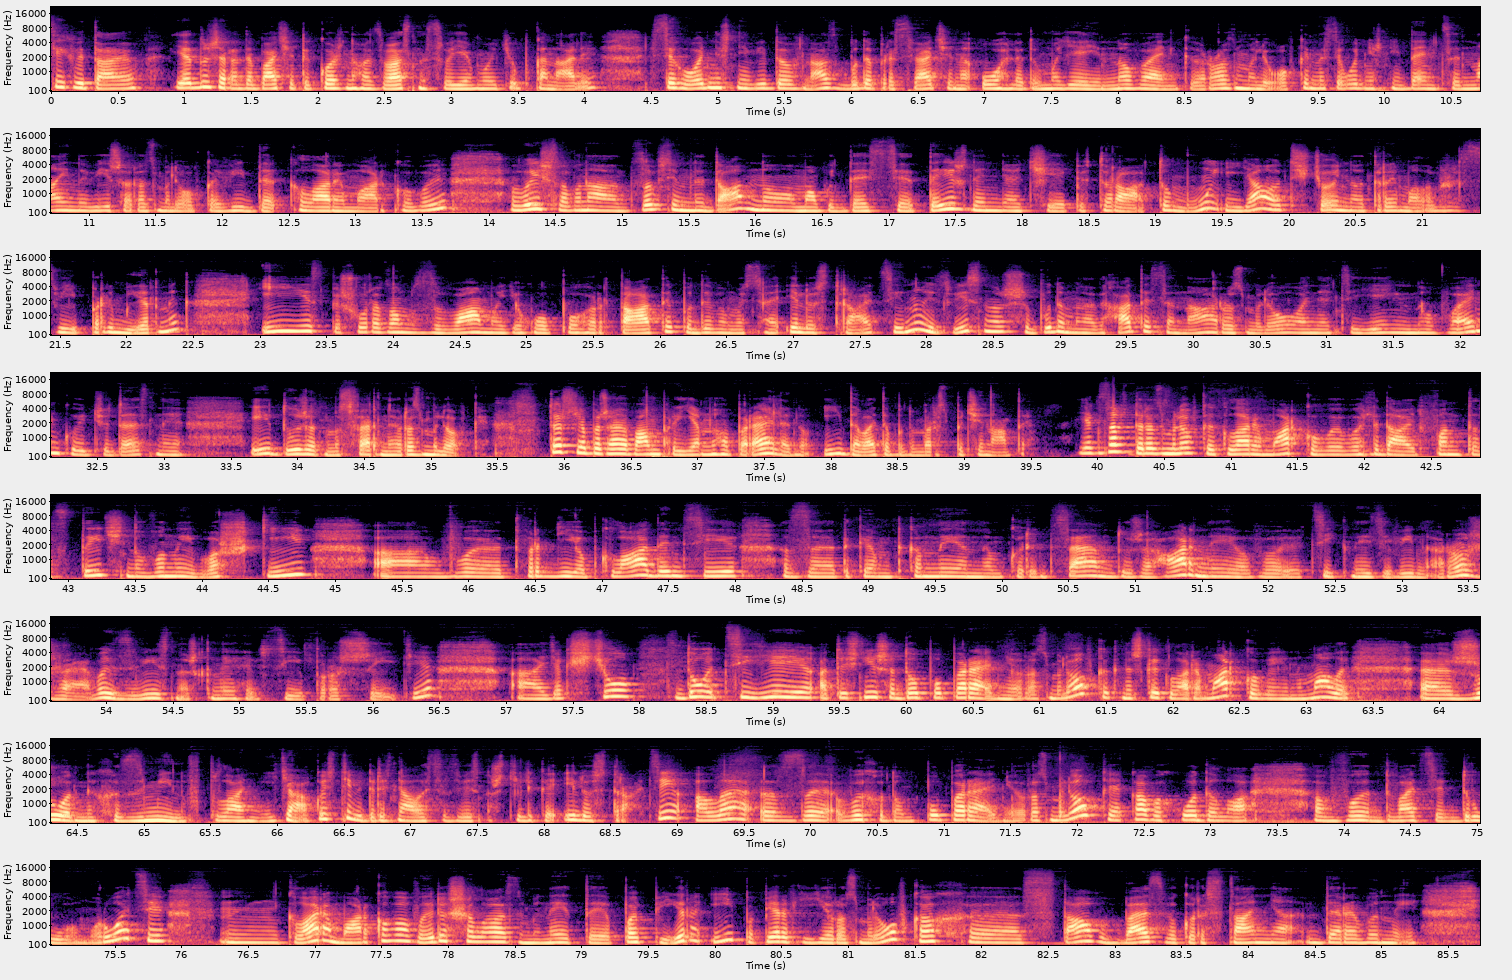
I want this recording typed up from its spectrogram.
Всіх вітаю! Я дуже рада бачити кожного з вас на своєму YouTube каналі. Сьогоднішнє відео в нас буде присвячене огляду моєї новенької розмальовки. На сьогоднішній день це найновіша розмальовка від Клари Маркової. Вийшла вона зовсім недавно, мабуть, десь тиждень чи півтора тому. І я от щойно отримала вже свій примірник. І спішу разом з вами його погортати, подивимося ілюстрації. Ну і, звісно ж, будемо надихатися на розмальовування цієї новенької, чудесної і дуже атмосферної розмальовки. Тож я бажаю вам приємного перегляду і давайте будемо розпочинати. Як завжди, розмальовки Клари Маркової виглядають фантастично, вони важкі, в твердій обкладинці з таким тканинним корінцем, дуже гарний. В цій книзі він рожевий, звісно ж, книги всі прошиті. Якщо до цієї, а точніше до попередньої розмальовки, книжки Клари Маркової не мали жодних змін в плані якості. Відрізнялися, звісно ж, тільки ілюстрації, але з виходом попередньої розмальовки, яка виходила в 22-му році, Клара Маркова вирішила змінити папір, і папір в її розмальовках е, став без використання деревини.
